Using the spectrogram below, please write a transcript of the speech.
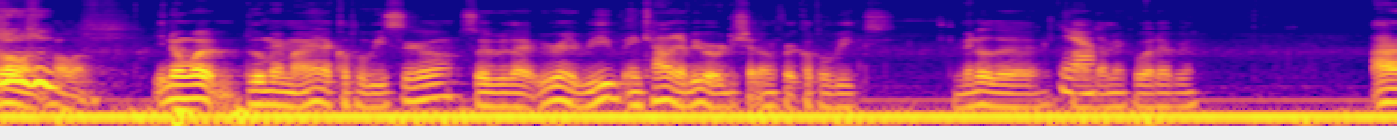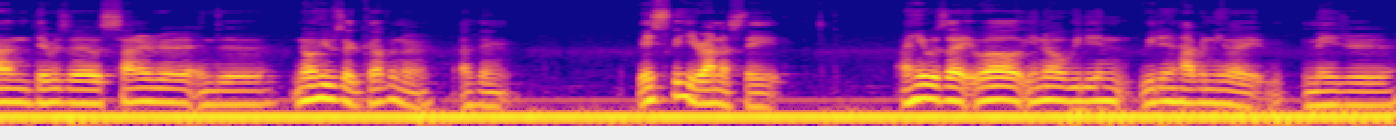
Hold on, hold on. You know what blew my mind a couple of weeks ago? So it was like we were we in Canada we were already shut down for a couple of weeks, middle of the Yeah. pandemic or whatever. And there was a senator in the no, he was a governor, I think. Basically, he ran a state, and he was like, "Well, you know, we didn't we didn't have any like major,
